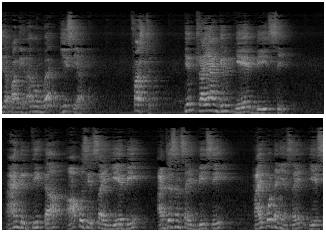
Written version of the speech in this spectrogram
இதை பார்த்தீங்கன்னா ரொம்ப ஈஸியாக இருக்கும். First, in triangle ABC angle theta opposite side AB adjacent side BC hypotenuse side AC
